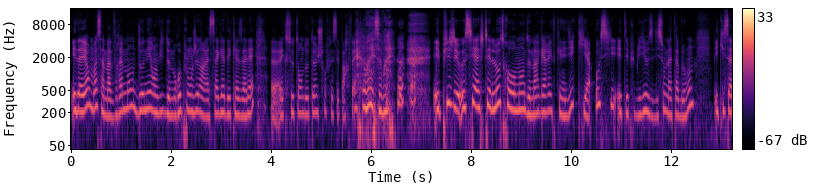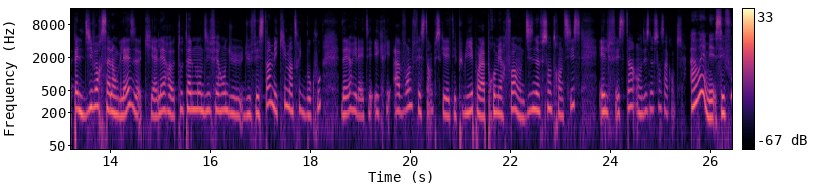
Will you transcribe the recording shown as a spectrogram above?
Et d'ailleurs, moi, ça m'a vraiment donné envie de me replonger dans la saga des Casalets. avec ce temps d'automne, je trouve que c'est parfait. Ouais, c'est vrai. et puis, j'ai aussi acheté l'autre roman de Margaret Kennedy qui a aussi été publié aux éditions de la Table Ronde et qui s'appelle Divorce à l'anglaise, qui a l'air euh, totalement différent du, festin mais qui m'intrigue beaucoup. D'ailleurs, il a été écrit avant le festin puisqu'il a été publié pour la première fois en 1936 et le festin en 1950. Ah ouais, mais c'est fou.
